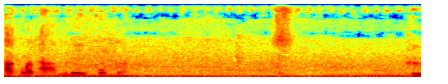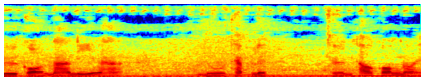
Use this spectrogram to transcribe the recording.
ทักมาถามเลขผมอะคือก่อนหน้านี้นะฮะ หนูแท็บเล็ตเชิญเข้ากล้องหน่อย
